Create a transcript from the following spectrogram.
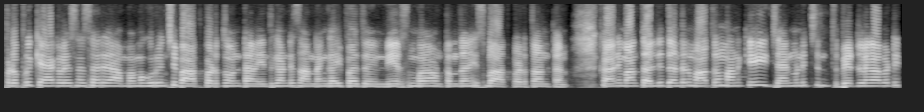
అప్పుడప్పుడు కేకలేసినా సరే అమ్మమ్మ గురించి బాధపడుతూ ఉంటాను. ఎందుకంటే సన్నంగా అయిపోతుంది నీరసంగా ఉంటుందనేసి బాధపడుతూ ఉంటాను. కానీ మన తల్లిదండ్రులు మాత్రం మనకి జన్మనిచ్చిన బిడ్డలు కాబట్టి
